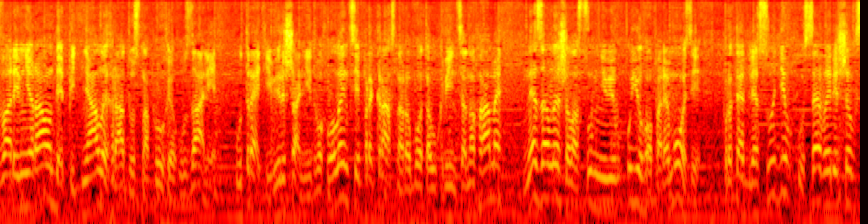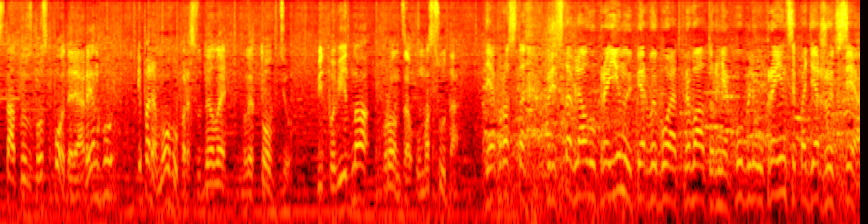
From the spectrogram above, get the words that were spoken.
Два рівні раунди підняли градус напруги у залі. У третій вирішальній двохвилинці прекрасна робота українця ногами не залишила сумнівів у його перемозі. Проте для суддів усе вирішив статус господаря рингу і перемогу присудили литовцю. Відповідно, бронза у Масуда. Я просто представлял Украину и первый бой открывал турнир. Публи украинцы поддерживают всех.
